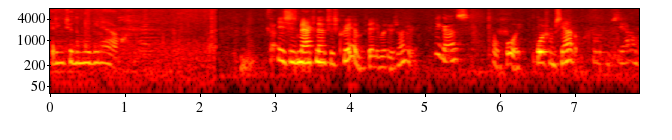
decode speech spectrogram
Heading to the movie now. Hey, this is Max Knox's crib, if anybody was wondering. Hey guys. Oh boy, boy from Seattle. Boy from Seattle.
